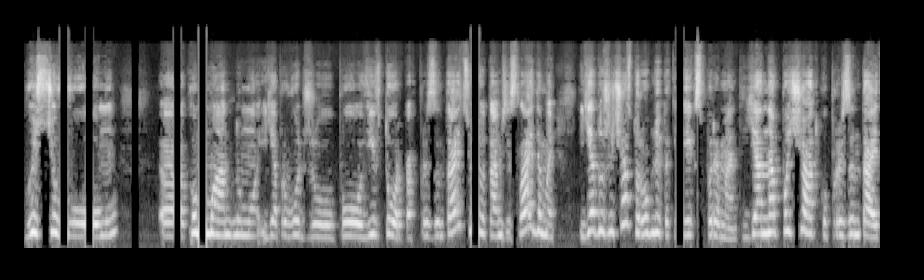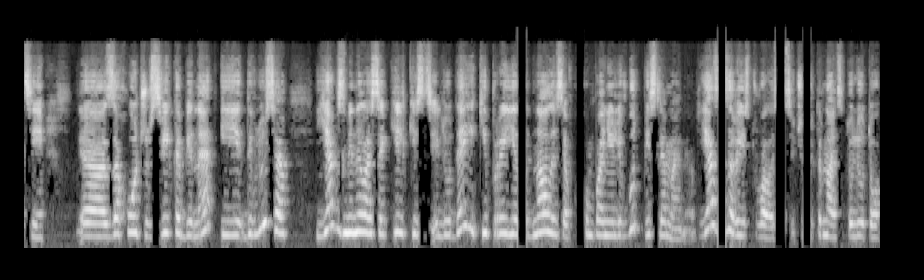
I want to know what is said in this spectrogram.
гостьовому, командному, я проводжу по вівторках презентацію там зі слайдами. Я дуже часто роблю такий експеримент. Я на початку презентації е, заходжу в свій кабінет і дивлюся, як змінилася кількість людей, які приєдналися в компанію Лівгуд після мене. От я зареєструвалася 14 лютого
